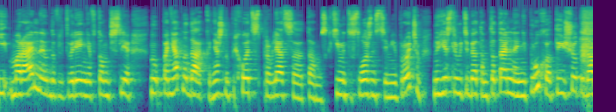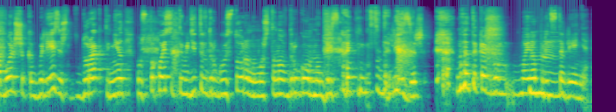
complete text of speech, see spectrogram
И моральное удовлетворение в том числе. Ну, понятно, да, конечно, приходится справляться там с какими-то сложностями и прочим, но если у тебя там тотальная непруха, ты еще туда больше как бы лезешь, дурак ты нет, успокойся ты, уйди ты в другую сторону, может, оно в другом надо искать, туда лезешь. Ну, это как бы мое представление.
